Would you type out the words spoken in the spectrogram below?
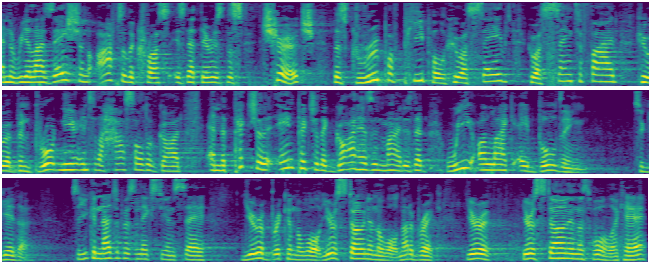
And the realization after the cross is that there is this church, this group of people who are saved, who are sanctified, who have been brought near into the household of God. And the picture, the end picture that God has in mind is that we are like a building together. So you can nudge the person next to you and say, you're a brick in the wall. You're a stone in the wall, not a brick. You're a, you're a stone in this wall, okay?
